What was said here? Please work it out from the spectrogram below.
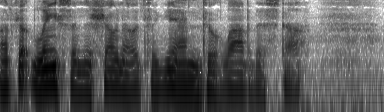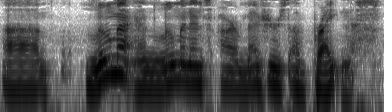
I've got links in the show notes again to a lot of this stuff. Um, luma and luminance are measures of brightness.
